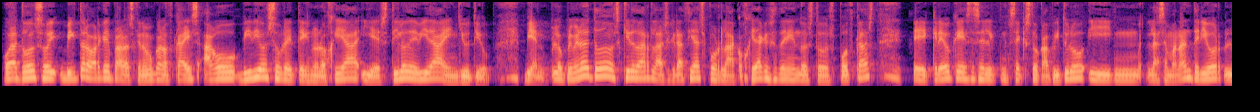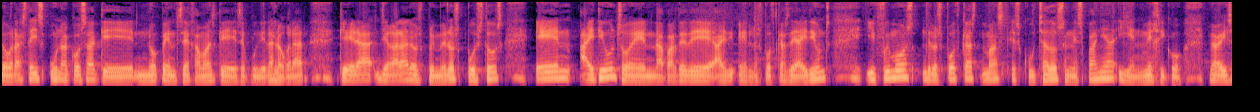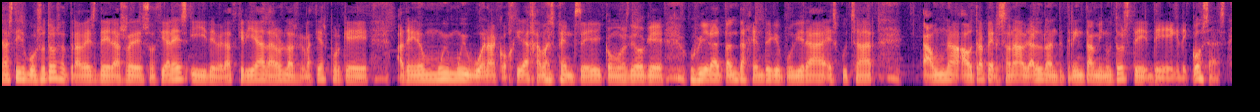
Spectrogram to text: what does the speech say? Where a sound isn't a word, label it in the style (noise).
Hola a todos, soy Víctor Abarca y para los que no me conozcáis, hago vídeos sobre tecnología y estilo de vida en YouTube. Bien, lo primero de todo os quiero dar las gracias por la acogida que está teniendo estos podcasts. Eh, creo que este es el sexto capítulo y mm, la semana anterior lograsteis una cosa que no pensé jamás que se pudiera lograr, que era llegar a los primeros puestos en iTunes o en la parte de en los podcasts de iTunes y fuimos de los podcasts más escuchados en España y en México. Me avisasteis vosotros a través de las redes sociales y de verdad quería daros las gracias porque ha tenido muy muy buena acogida. (laughs) Jamás pensé, como os digo, que hubiera tanta gente que pudiera escuchar a, una, a otra persona hablar durante 30 minutos de, de cosas.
